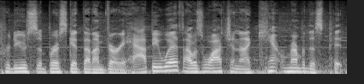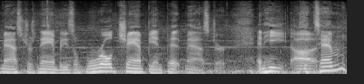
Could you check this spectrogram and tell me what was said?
produce a brisket that I'm very happy with. I was watching, and I can't remember this pitmaster's name, but he's a world champion pitmaster, and he uh, Is it Tim?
